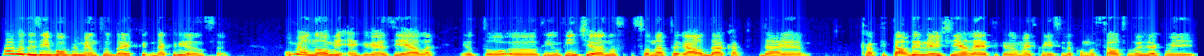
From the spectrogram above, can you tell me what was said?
para o Desenvolvimento da, da Criança. O meu nome é Graziella, eu, tô, eu tenho 20 anos, sou natural da, da capital da energia elétrica, mais conhecida como Salto do Jacuí.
